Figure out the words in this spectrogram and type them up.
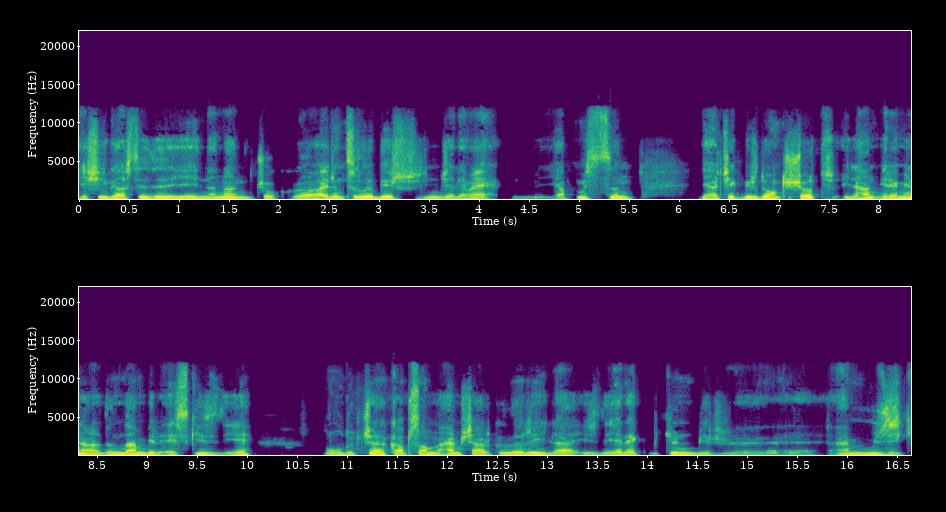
Yeşil Gazete'de yayınlanan çok ayrıntılı bir inceleme yapmışsın. Gerçek bir Don Quixote İlhan İrem'in ardından bir eskiz diye oldukça kapsamlı hem şarkılarıyla izleyerek bütün bir e, hem müzik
